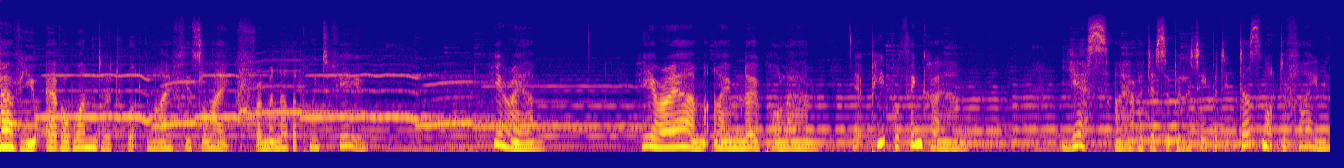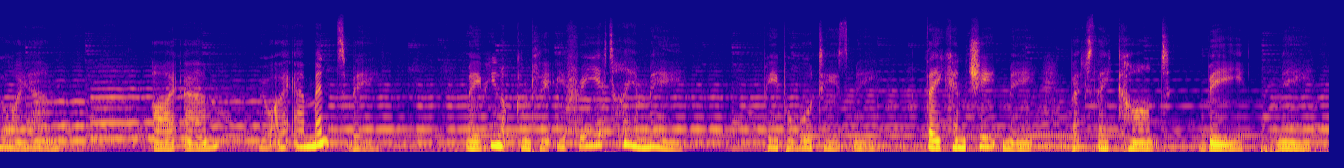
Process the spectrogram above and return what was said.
Have you ever wondered what life is like from another point of view? Here I am. Here I am. I am no poor lamb, yet people think I am. Yes, I have a disability, but it does not define who I am. I am who I am meant to be. Maybe not completely free, yet I am me. People will tease me. They can cheat me, but they can't be me.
